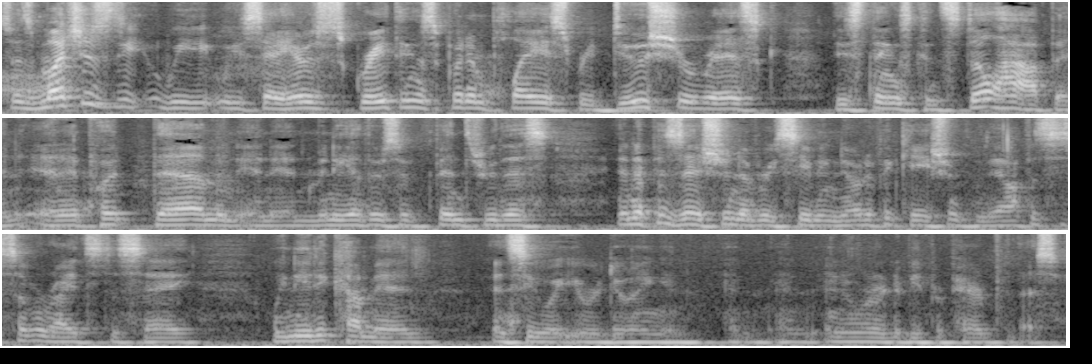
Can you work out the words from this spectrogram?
So as much as the, we, we say here's great things to put in place, reduce your risk, these things can still happen, and it put them and, and, and many others have been through this in a position of receiving notification from the Office of Civil Rights to say we need to come in and see what you were doing in, in, in, in order to be prepared for this.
